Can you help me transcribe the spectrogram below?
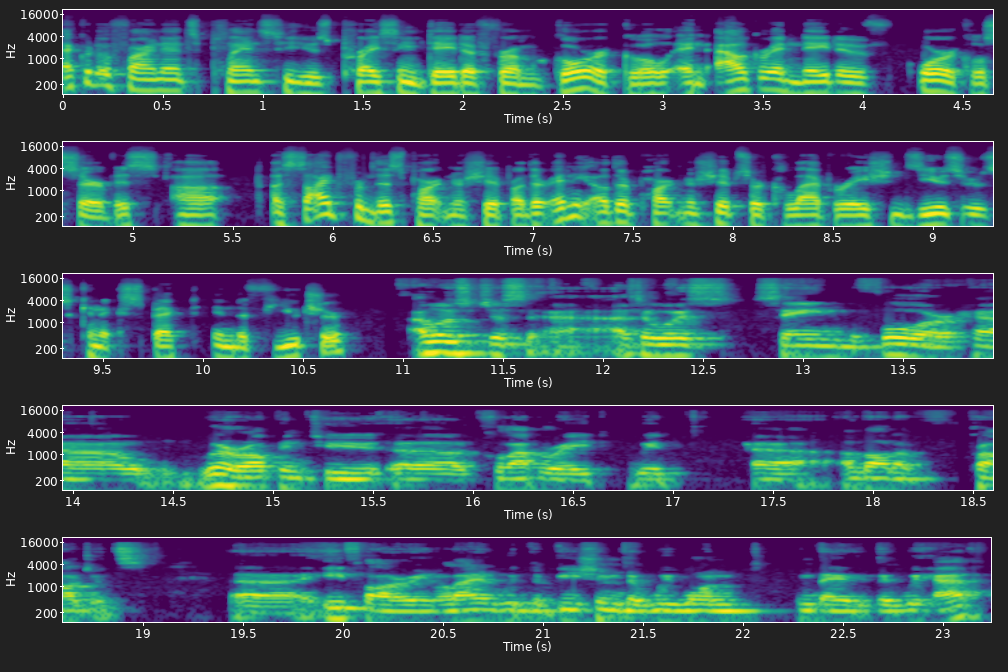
Equito Finance plans to use pricing data from Goracle, an Algorand native Oracle service. Uh, aside from this partnership, are there any other partnerships or collaborations users can expect in the future? I was just, uh, as I was saying before, uh, we're open to uh, collaborate with uh, a lot of projects uh, if are in line with the vision that we want that, that we have.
